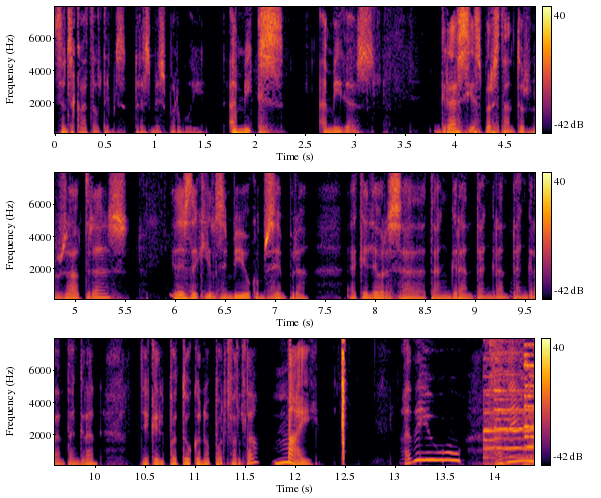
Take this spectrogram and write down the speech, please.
Se'ns ha acabat el temps, res més per avui. Amics, amigues, gràcies per estar amb tots nosaltres i des d'aquí els envio, com sempre, aquella abraçada tan gran, tan gran, tan gran, tan gran i aquell petó que no pot faltar mai. Adéu, adéu.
